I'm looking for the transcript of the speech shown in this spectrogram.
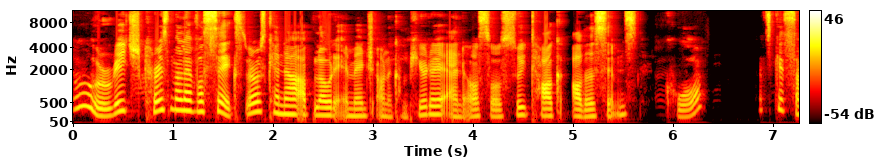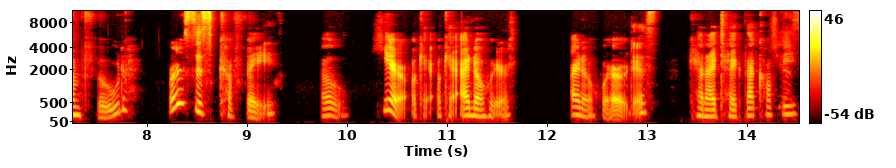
Ooh, reach charisma level 6. Those can now upload image on a computer and also sweet talk other sims. Cool. Let's get some food. Where is this cafe? Oh, here. Okay, okay, I know where. I know where it is. Can I take that coffee?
